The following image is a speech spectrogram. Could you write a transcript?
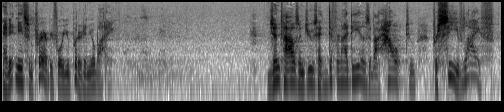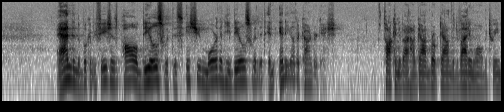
And it needs some prayer before you put it in your body. Gentiles and Jews had different ideas about how to perceive life. And in the book of Ephesians, Paul deals with this issue more than he deals with it in any other congregation, talking about how God broke down the dividing wall between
